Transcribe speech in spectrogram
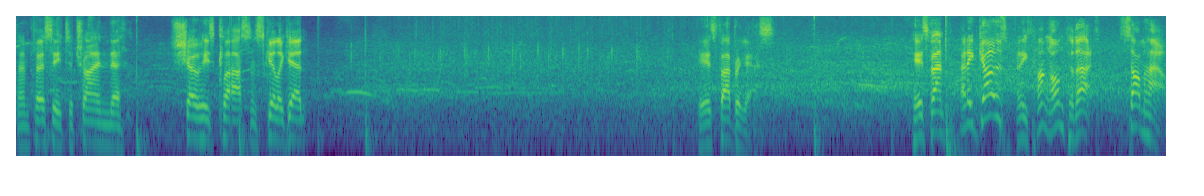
Van Persie to try and uh, show his class and skill again. Here's Fabregas. Here's Van... And he goes! And he's hung on to that, somehow.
